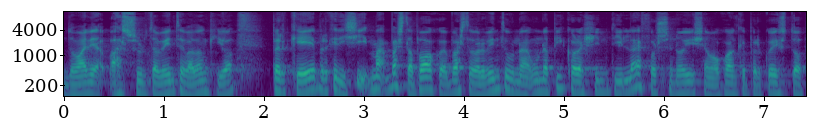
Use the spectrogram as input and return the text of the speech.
domani assolutamente vado anch'io, perché? Perché di sì, ma basta poco, eh, basta veramente una, una, piccola scintilla e forse noi siamo qua anche per questo,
